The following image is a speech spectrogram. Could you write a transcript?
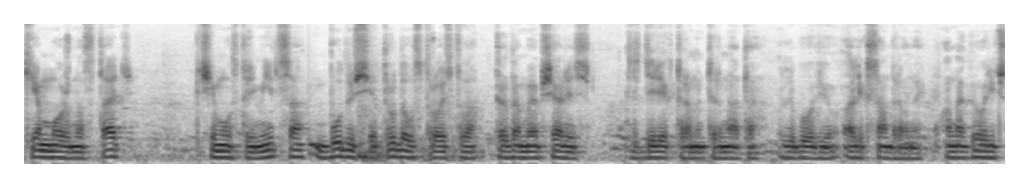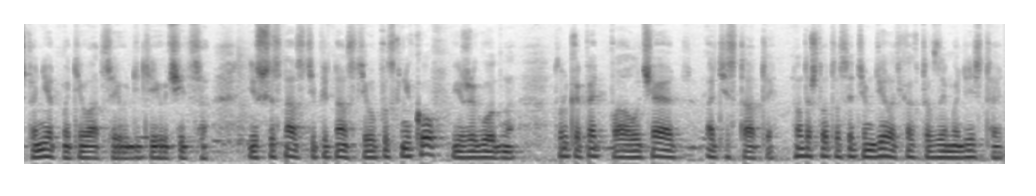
кем можно стать, к чему стремиться, будущее, трудоустройство. Когда мы общались с директором интерната Любовью Александровной. Она говорит, что нет мотивации у детей учиться. Из 16-15 выпускников ежегодно только 5 получают аттестаты. Надо что-то с этим делать, как-то взаимодействовать.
